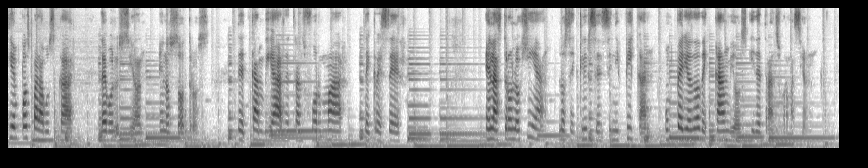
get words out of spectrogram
tiempos para buscar la evolución en nosotros, de cambiar, de transformar, de crecer. En la astrología, los eclipses significan un periodo de cambios y de transformación.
